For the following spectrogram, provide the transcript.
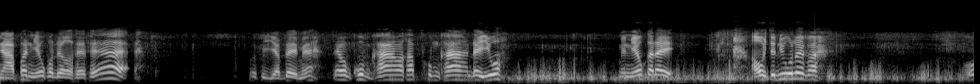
หยาบปั้นเหนียวคนเดียวแท้ๆว่าพี่ยับได้ไหมแต่ว่าคุ้มค่าวะครับ คุ้มค่าได้อยู่ไม่เหนียวก็ได้ เอาจนยู่งเลยปะโอ้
